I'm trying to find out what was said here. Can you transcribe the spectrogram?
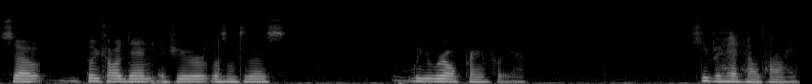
So, Blue Collar Dan, if you're listening to this, we were all praying for you. Keep your head held high.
